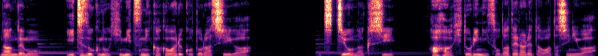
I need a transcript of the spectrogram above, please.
何でも一族の秘密に関わることらしいが父を亡くし母一人に育てられた私には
